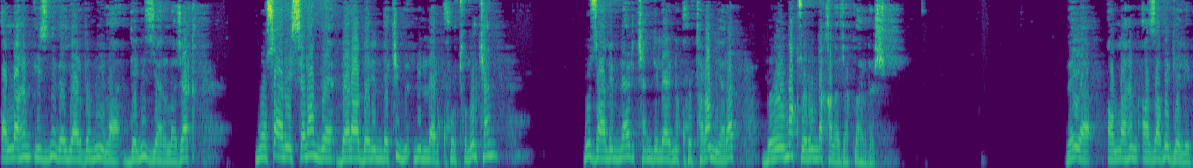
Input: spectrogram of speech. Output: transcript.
Allah'ın izni ve yardımıyla deniz yarılacak, Musa aleyhisselam ve beraberindeki müminler kurtulurken bu zalimler kendilerini kurtaramayarak boğulmak zorunda kalacaklardır. Veya Allah'ın azabı gelip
